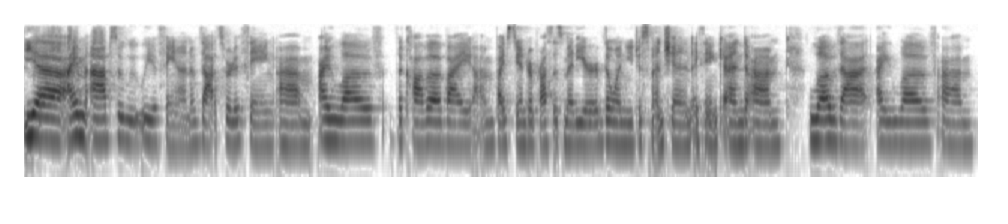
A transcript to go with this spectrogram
Yeah, I'm absolutely a fan of that sort of thing. Um, I love the kava by um, by Standard Process MediHerb, the one you just mentioned, I think, and um, love that. I love um,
